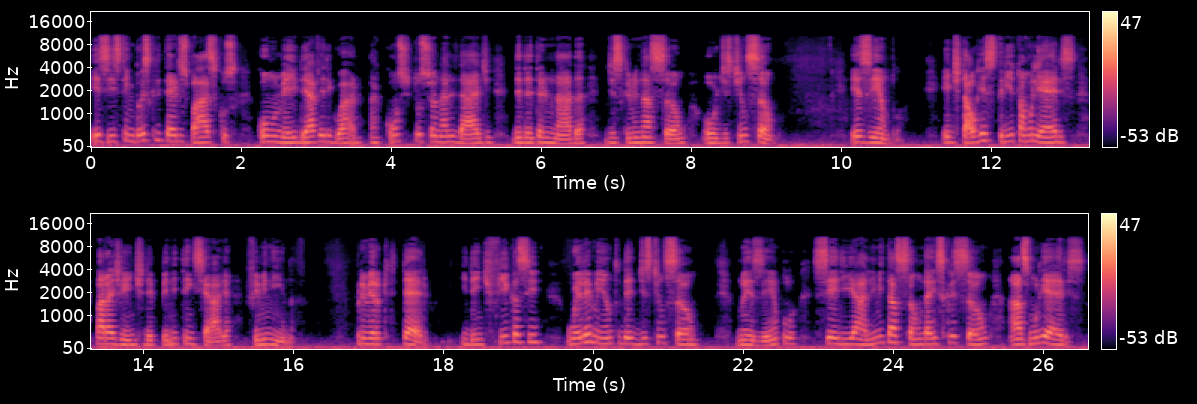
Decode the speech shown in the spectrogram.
Existem dois critérios básicos como meio de averiguar a constitucionalidade de determinada discriminação ou distinção. Exemplo: edital restrito a mulheres para agente de penitenciária feminina. Primeiro critério: identifica-se o elemento de distinção. No exemplo, seria a limitação da inscrição às mulheres.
